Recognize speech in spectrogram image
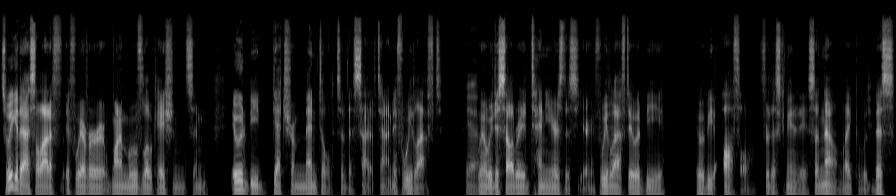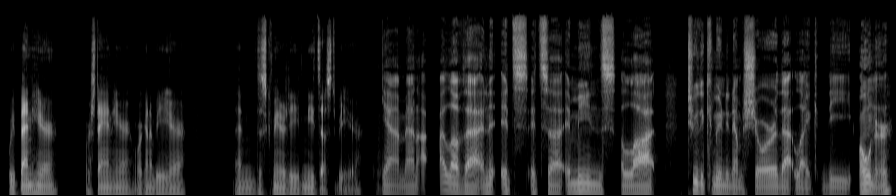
So we get asked a lot if if we ever want to move locations. And it would be detrimental to this side of town if we left Yeah. you know, we just celebrated 10 years this year. If we left, it would be it would be awful for this community. So no, like this, we've been here, we're staying here, we're gonna be here, and this community needs us to be here. Yeah, man, I, I love that, and it, it's it's uh it means a lot to the community. I'm sure that like the owner,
